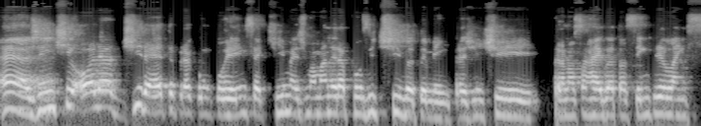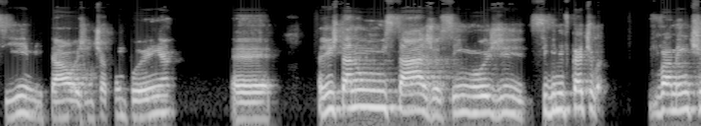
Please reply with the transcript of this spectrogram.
é, a gente olha direto para a concorrência aqui, mas de uma maneira positiva também, para a gente, para nossa régua estar tá sempre lá em cima e tal, a gente acompanha. É, a gente está num estágio assim hoje significativamente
